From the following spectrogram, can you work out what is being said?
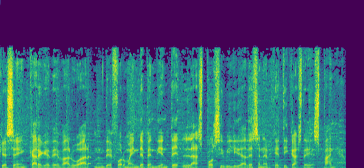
que se encargue de evaluar de forma independiente las posibilidades energéticas de España.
